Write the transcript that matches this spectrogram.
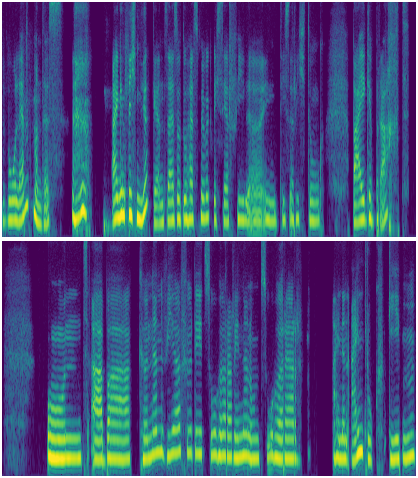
wo lernt man das? Eigentlich nirgends. Also du hast mir wirklich sehr viel äh, in diese Richtung beigebracht. Und aber können wir für die Zuhörerinnen und Zuhörer einen Eindruck geben,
